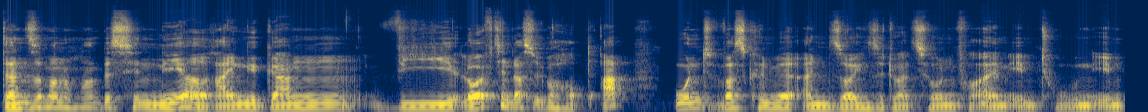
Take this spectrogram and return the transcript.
Dann sind wir noch mal ein bisschen näher reingegangen. Wie läuft denn das überhaupt ab? Und was können wir an solchen Situationen vor allem eben tun? Eben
